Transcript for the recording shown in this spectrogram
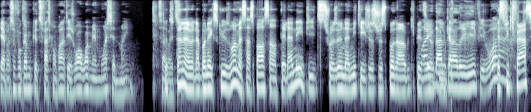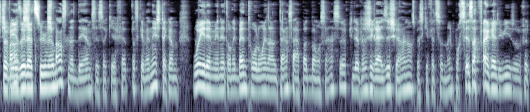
Puis après ça, il faut comme que tu fasses comprendre à tes joueurs, ouais, mais moi, c'est de même. Ça tout le temps la, la bonne excuse. Ouais, mais ça se passe en telle année, puis tu choisis une année qui existe juste pas dans Wikipédia. Ouais, dans puis le calendrier, puis ouais. Qu'est-ce fassent? Ils Je peuvent rien dire là-dessus, Je pense que notre DM, c'est ça qu'il a fait. Parce que maintenant, j'étais comme, wait a minute, on est ben trop loin dans le temps, ça a pas de bon sens, ça. Puis là, j'ai réalisé, je suis comme, ah non, c'est parce qu'il a fait ça de même pour ses affaires à lui. À partir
